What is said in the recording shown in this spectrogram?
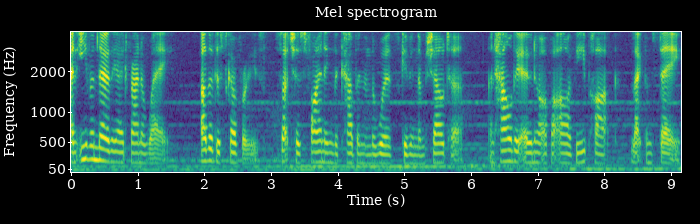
And even though they had ran away, other discoveries, such as finding the cabin in the woods giving them shelter, and how the owner of an RV park let them stay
